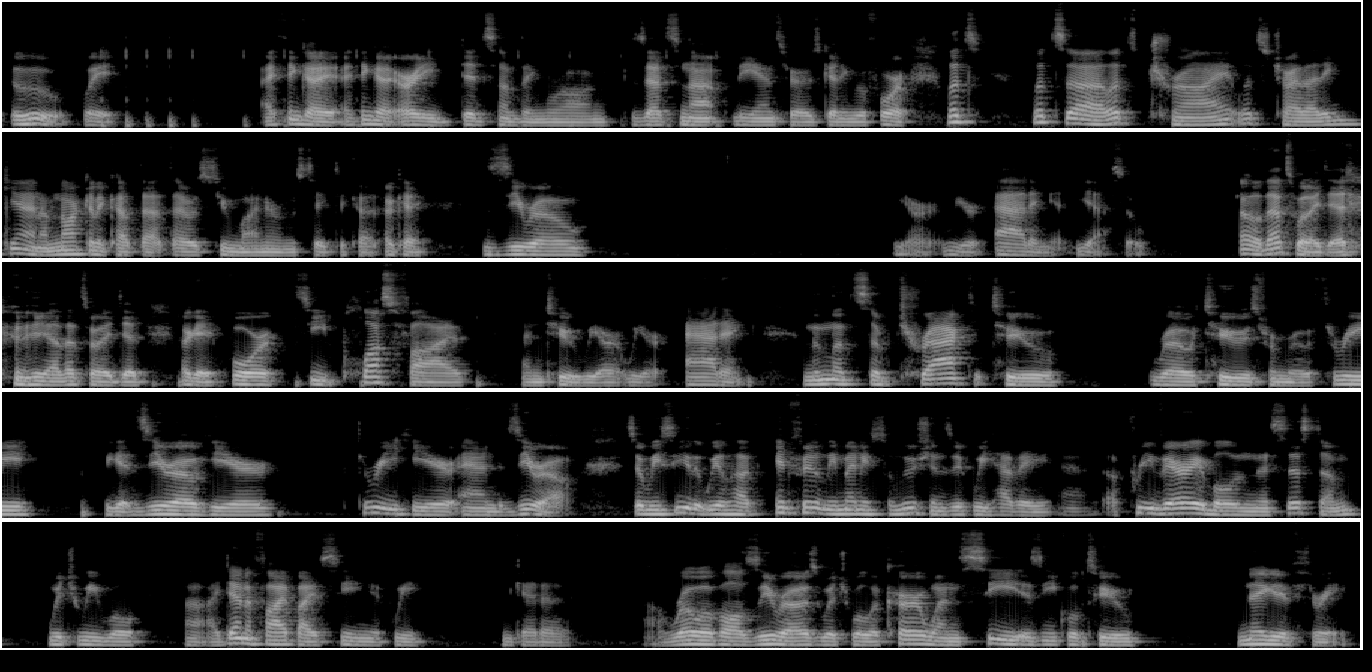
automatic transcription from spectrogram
ooh, wait. I think I, I think I already did something wrong because that's not the answer I was getting before. Let's let's uh, let's try let's try that again. I'm not going to cut that. That was too minor a mistake to cut. Okay, zero. We are we are adding it. Yeah. So, oh, that's what I did. yeah, that's what I did. Okay, four c plus five and two. We are we are adding, and then let's subtract two row twos from row three. We get zero here, 3 here, and 0. So we see that we'll have infinitely many solutions if we have a, a free variable in this system, which we will uh, identify by seeing if we can get a, a row of all zeros, which will occur when c is equal to negative 3.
